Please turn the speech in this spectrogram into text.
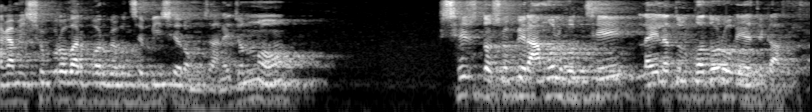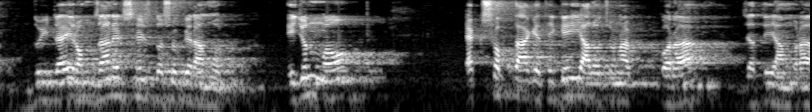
আগামী শুক্রবার পর্বে হচ্ছে বিশে রমজান, এজন্য শেষ দশকের আমল হচ্ছে লাইলাতুল কদর ও এতেকাফ। দুইটাই রমজানের শেষ দশকের আমল। এই জন্য এক সপ্তাহ আগে থেকেই আলোচনা করা যাতে আমরা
